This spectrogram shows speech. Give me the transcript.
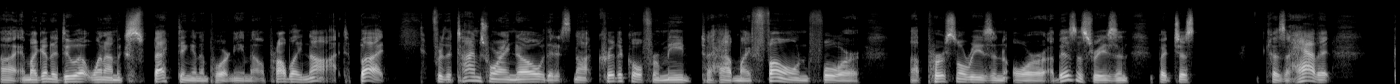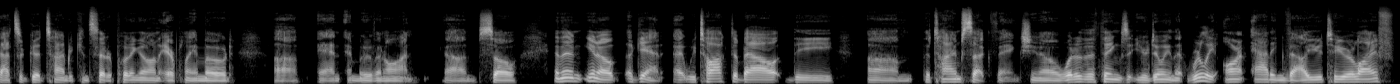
Uh, am I going to do it when I'm expecting an important email? Probably not. But for the times where I know that it's not critical for me to have my phone for a personal reason or a business reason, but just because I have it, that's a good time to consider putting it on airplane mode uh, and and moving on. Um, so, and then you know, again, uh, we talked about the um, the time suck things. You know, what are the things that you're doing that really aren't adding value to your life?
